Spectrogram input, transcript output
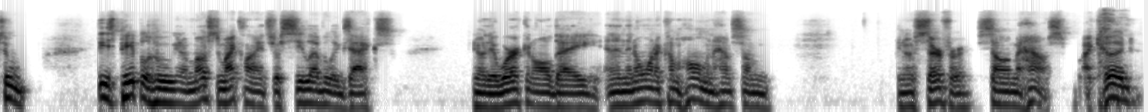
to these people who you know most of my clients are C-level execs. You know, they're working all day, and then they don't want to come home and have some you know surfer sell them a house. I could,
